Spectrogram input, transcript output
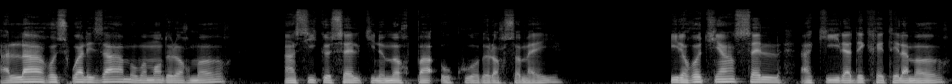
Allah reçoit les âmes au moment de leur mort, ainsi que celles qui ne meurent pas au cours de leur sommeil. Il retient celles à qui il a décrété la mort,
